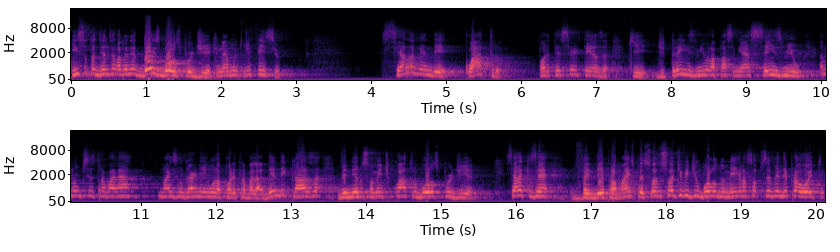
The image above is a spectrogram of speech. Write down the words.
Isso eu estou dizendo se ela vender dois bolos por dia, que não é muito difícil. Se ela vender 4, pode ter certeza que de 3 mil ela passa a ganhar 6 mil. Ela não precisa trabalhar mais em lugar nenhum, ela pode trabalhar dentro de casa vendendo somente 4 bolos por dia. Se ela quiser vender para mais pessoas, é só dividir o bolo no meio, ela só precisa vender para 8.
